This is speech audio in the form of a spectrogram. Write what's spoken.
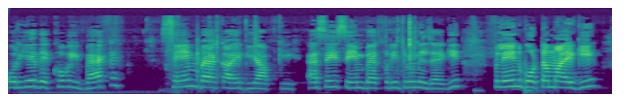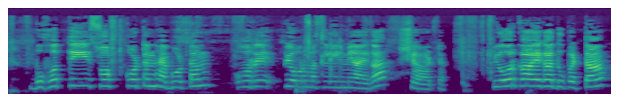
और ये देखो भाई, बैक, सेम बैक आएगी आपकी, ऐसे ही सेम बैक प्रिंट में मिल जाएगी। प्लेन बॉटम आएगी, बहुत ही सॉफ्ट कॉटन है बॉटम, और प्योर मसलिन में आएगा शर्ट। प्योर का आएगा दुपट्टा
